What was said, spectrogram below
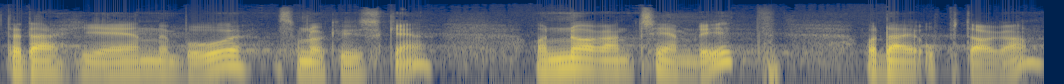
Det er der hyenene bor, som dere husker. Og når han kommer dit, og de oppdager han,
